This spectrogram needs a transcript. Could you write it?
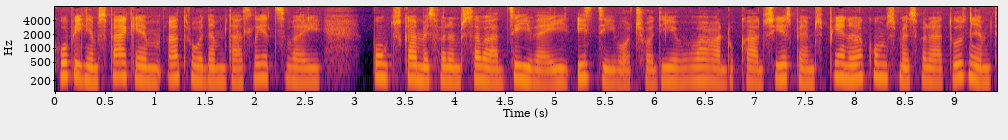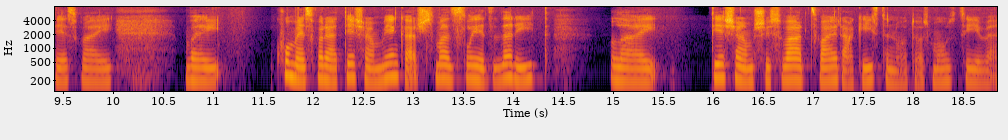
kopīgiem spēkiem atrodam tās lietas vai punktus, kā mēs varam savā dzīvē izdzīvot šo dievu vārdu, kādus iespējams pienākumus mēs varētu uzņemties, vai, vai ko mēs varētu tiešām vienkārši mazas lietas darīt, lai tiešām šis vārds vairāk īstenotos mūsu dzīvē,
